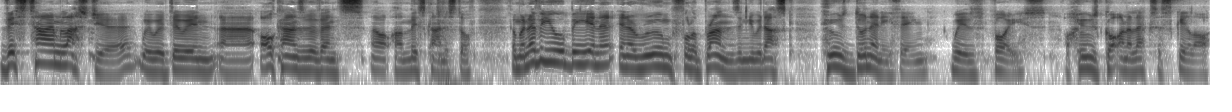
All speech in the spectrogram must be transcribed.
this time last year, we were doing uh, all kinds of events on this kind of stuff. And whenever you would be in a, in a room full of brands and you would ask who's done anything with voice, or who's got an Alexa skill, or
